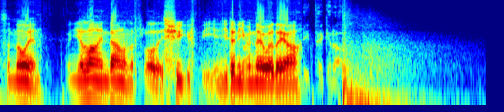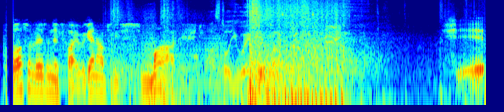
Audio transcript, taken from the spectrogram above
It's annoying. When you're lying down on the floor, they shoot your feet and you don't even know where they are. Ready, Pick it up. We're also losing this fight. We're getting absolutely smashed. Hostile UAV above. Shit.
